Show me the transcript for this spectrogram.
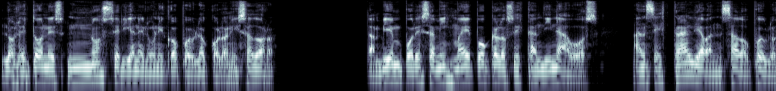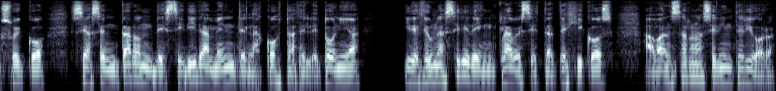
los letones no serían el único pueblo colonizador. También por esa misma época los escandinavos, ancestral y avanzado pueblo sueco, se asentaron decididamente en las costas de Letonia y desde una serie de enclaves estratégicos avanzaron hacia el interior,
